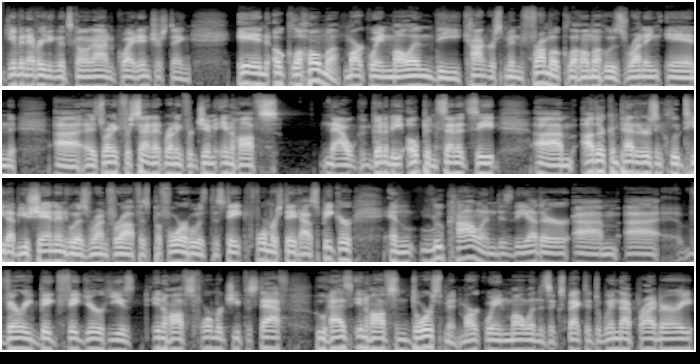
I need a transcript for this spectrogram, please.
given everything that's going on, quite interesting. In Oklahoma, Mark Wayne Mullin, the congressman from Oklahoma, who's running in, uh, is running for Senate, running for Jim Inhofe's now going to be open Senate seat. Um, other competitors include T.W. Shannon, who has run for office before, who was the state former state house speaker, and Luke Holland is the other um, uh, very big figure. He is Inhofe's former chief of staff, who has Inhofe's endorsement. Mark Wayne Mullin is expected to win that primary.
